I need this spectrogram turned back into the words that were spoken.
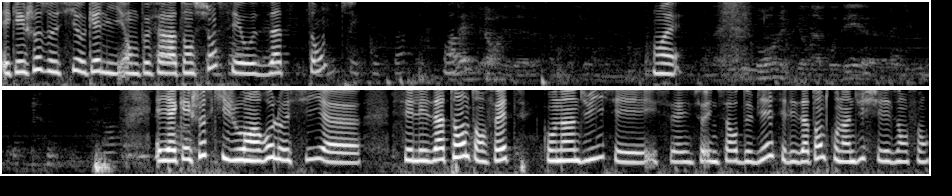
Et quelque chose aussi auquel on peut faire attention, c'est aux attentes. Et il y a quelque chose qui joue un rôle aussi, euh, c'est les attentes en fait qu'on induit, c'est une sorte de biais, c'est les attentes qu'on induit chez les enfants.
